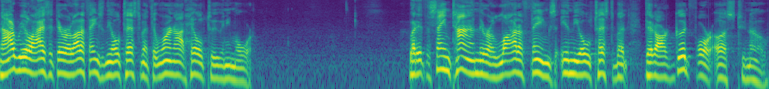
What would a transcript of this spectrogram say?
Now, I realize that there are a lot of things in the Old Testament that we're not held to anymore. But at the same time, there are a lot of things in the Old Testament that are good for us to know.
